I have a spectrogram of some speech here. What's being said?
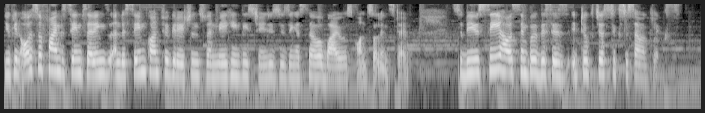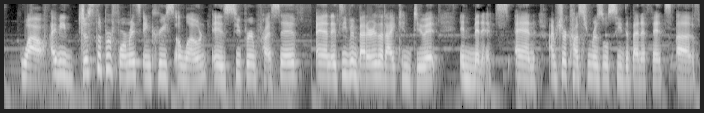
You can also find the same settings under same configurations when making these changes using a server BIOS console instead. So do you see how simple this is? It took just six to seven clicks. Wow, I mean, just the performance increase alone is super impressive, and it's even better that I can do it in minutes. And I'm sure customers will see the benefits of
